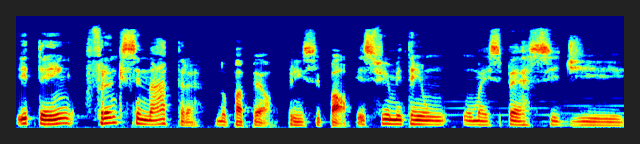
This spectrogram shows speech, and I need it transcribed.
e tem Frank Sinatra no papel principal. Esse filme tem um, uma espécie de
